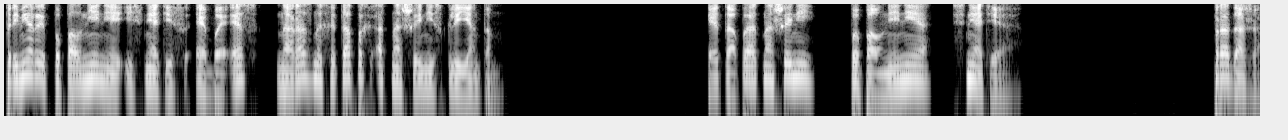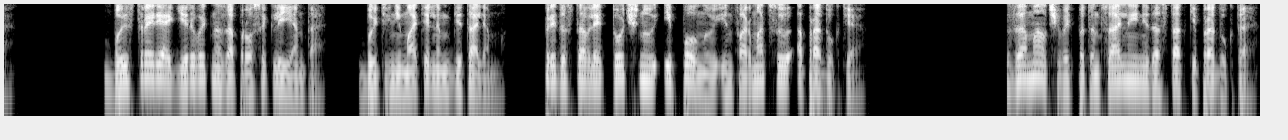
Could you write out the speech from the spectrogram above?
Примеры пополнения и снятий с ЭБС на разных этапах отношений с клиентом. Этапы отношений, пополнение, снятие. Продажа. Быстро реагировать на запросы клиента, быть внимательным к деталям, предоставлять точную и полную информацию о продукте. Замалчивать потенциальные недостатки продукта,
